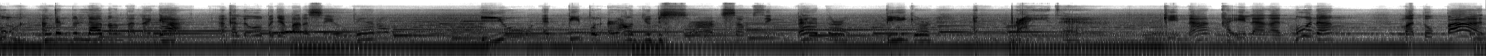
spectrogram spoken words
Kung hanggang doon lamang talaga ang kalooban niya para sa iyo. Pero you and people around you deserve something better, bigger, and brighter. Kinakailangan munang matupad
